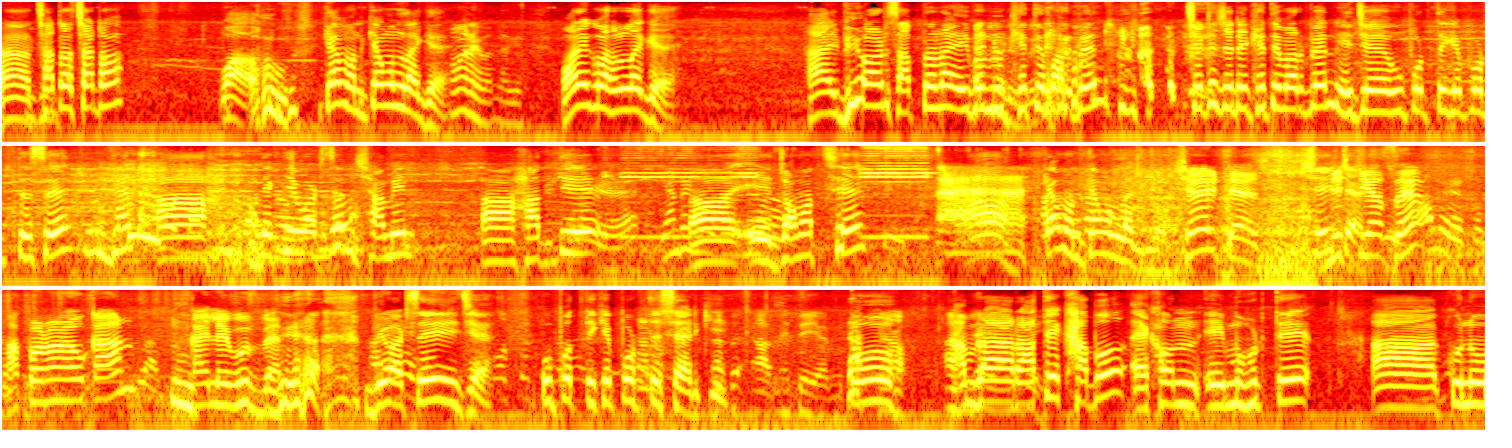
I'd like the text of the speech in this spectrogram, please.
হ্যাঁ ছাটা ছাটা। ওয়াও কেমন কেমন লাগে? অনেক ভালো লাগে। অনেক ভালো লাগে। হাই ভিউয়ার্স আপনারা এইভাবে খেতে পারবেন। চেটে চেটে খেতে পারবেন। এই যে উপর থেকে পড়তেছে। দেখতে পাচ্ছেন শামিল। আহ, হাত দিয়ে জমাচ্ছে। কেমন কেমন লাগল? সেই টেস্ট সেই মিষ্টি। আছে। আপনারাও কান খাইলে বুঝবেন। ভিউয়ার্স এই যে উপর থেকে পড়তেছে আর কি। তো আমরা রাতে খাব। এখন এই মুহূর্তে কোনো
